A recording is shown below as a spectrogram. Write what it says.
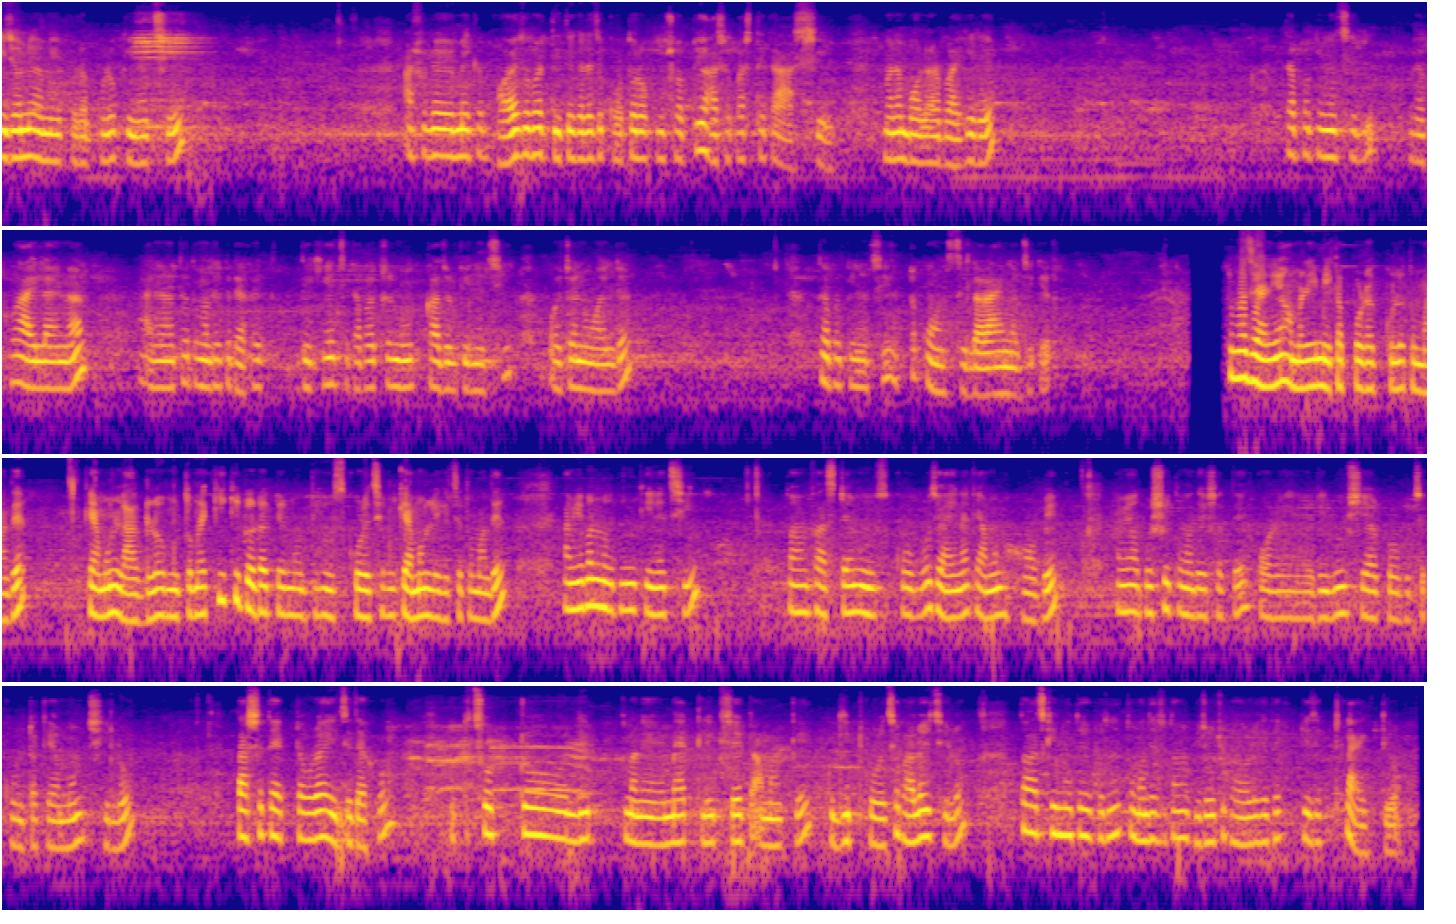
এই জন্য আমি এই প্রোডাক্টগুলো কিনেছি। আসলে মেকআপ ভয়েস ওভার দিতে গেলে যে কত রকম শব্দই আশেপাশ থেকে আসে মানে বলার বাইরে তারপর কিনেছি, দেখো আইলাইনার আইলাইনারটা তোমাদেরকে দেখা দেখিয়েছি, তারপর একটা নুট কাজল কিনেছি, ওইটা নোয়েলের তারপর কিনেছি একটা কনসিলার আই ম্যাজিকের তোমরা জানিও আমার এই মেকআপ প্রোডাক্টগুলো তোমাদের কেমন লাগল তোমরা কী কী প্রোডাক্টের মধ্যে ইউজ করেছ এবং কেমন লেগেছে তোমাদের? আমি আবার নতুন কিনেছি, তো আমি ফার্স্ট টাইম ইউজ করব, জানি না কেমন হবে। আমি অবশ্যই তোমাদের সাথে পরে রিভিউ শেয়ার করব যে কোনটা কেমন ছিল। তার সাথে একটা ওরা, এই যে দেখো, একটা ছোট্ট লিপ মানে ম্যাট লিপ শেড আমাকে গিফট করেছে, ভালোই ছিল। তো আজকের মতো এই পর্যন্ত। তোমাদের যদি আমার ভিডিওটি ভালো লেগে থাকে প্লিজ একটি লাইক দিও।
